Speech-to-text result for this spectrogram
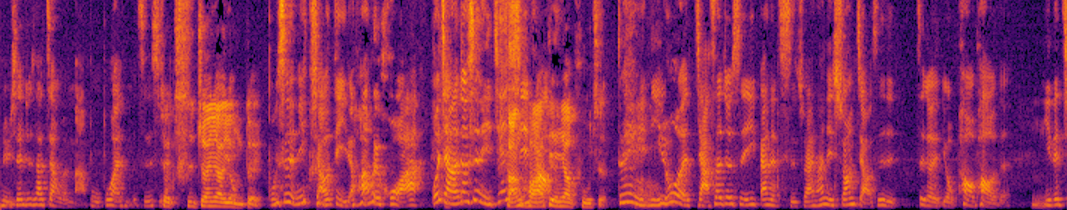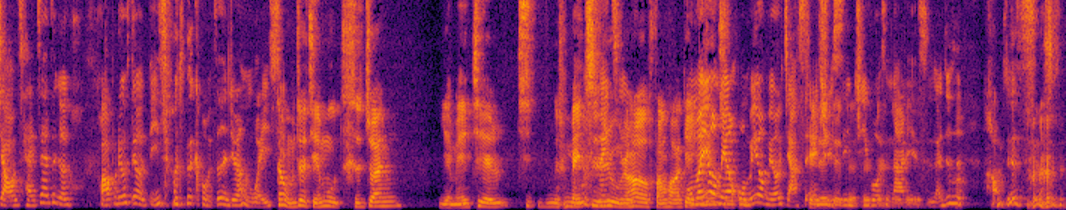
女生就是要站稳马步，不管什么姿势所以。瓷砖要用对，不是你脚底的话会滑，我讲的就是你今天防洗澡，滑垫要铺着。对哦你如果假设就是一般的瓷砖，然后你双脚是这个有泡泡的，嗯你的脚踩在这个滑不溜丢的地上，这个我真的觉得很危险但。我们这个节目瓷砖也没介入，置没置入，然后防滑垫我们又没有，我们又没有讲是 HCG 或是哪里的瓷砖，就是好，就是 瓷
